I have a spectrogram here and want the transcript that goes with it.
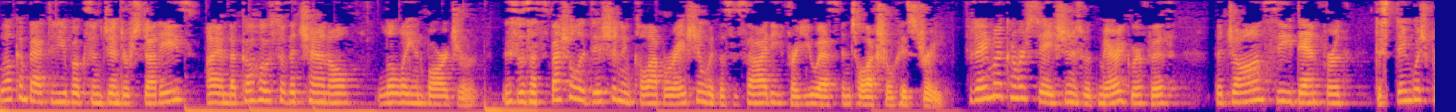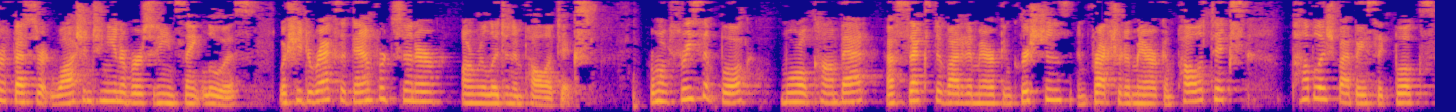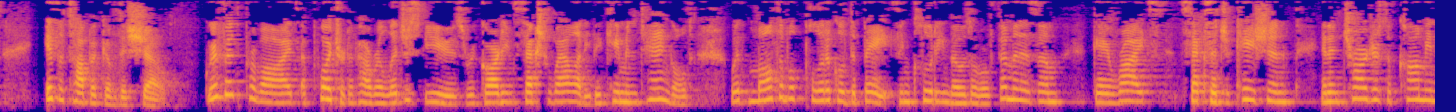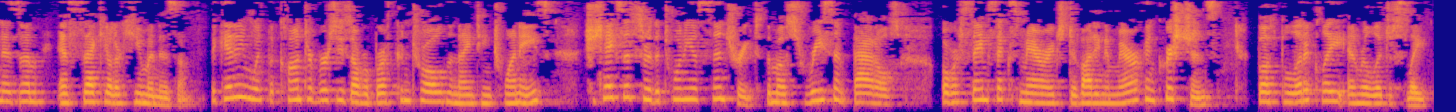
Welcome back to New Books in Gender Studies. I am the co-host of the channel, Lillian Barger. This is a special edition in collaboration with the Society for U.S. Intellectual History. Today my conversation is with Marie Griffith, the John C. Danforth Distinguished Professor at Washington University in St. Louis, where she directs the Danforth Center on Religion and Politics. From her most recent book, Moral Combat, How Sex Divided American Christians and Fractured American Politics, published by Basic Books, is the topic of this show. Griffith provides a portrait of how religious views regarding sexuality became entangled with multiple political debates, including those over feminism, gay rights, sex education, and in charges of communism and secular humanism. Beginning with the controversies over birth control in the 1920s, she takes us through the 20th century to the most recent battles over same-sex marriage dividing American Christians both politically and religiously.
